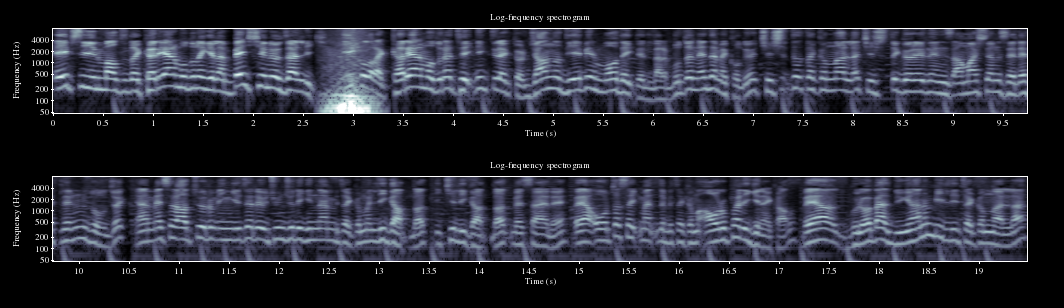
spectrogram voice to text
FC 26'da kariyer moduna gelen 5 yeni özellik. İlk olarak kariyer moduna teknik direktör canlı diye bir mod eklediler. Bu da ne demek oluyor? Çeşitli takımlarla çeşitli görevleriniz, amaçlarınız, hedefleriniz olacak. Yani mesela atıyorum İngiltere 3. liginden bir takımı lig atlat, 2 lig atlat vesaire. Veya orta segmentte bir takımı Avrupa ligine kal. Veya global dünyanın bildiği takımlarla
